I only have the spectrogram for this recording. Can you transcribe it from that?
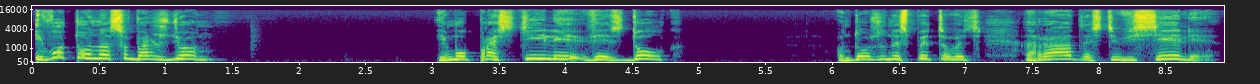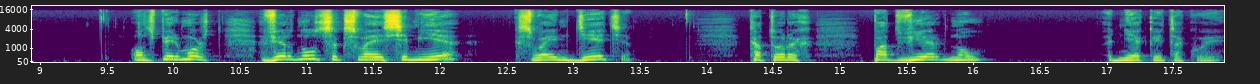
И вот он освобожден. Ему простили весь долг. Он должен испытывать радость и веселье. Он теперь может вернуться к своей семье, к своим детям, которых подвергнул некой такой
